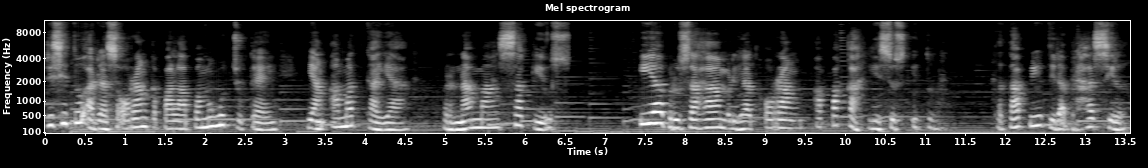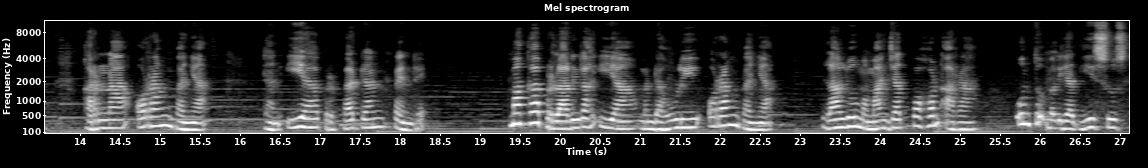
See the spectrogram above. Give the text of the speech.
Di situ ada seorang kepala pemungut cukai yang amat kaya bernama Sakius. Ia berusaha melihat orang apakah Yesus itu, tetapi tidak berhasil karena orang banyak dan ia berbadan pendek. Maka berlarilah ia mendahului orang banyak, lalu memanjat pohon ara untuk melihat Yesus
